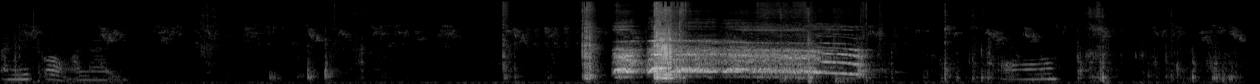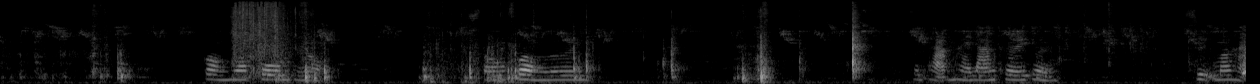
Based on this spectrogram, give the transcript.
อันนี้กล่องอะไร อ๋อ กล่องหัวโคมเนาะสองกล่องเลยเพิ่นถามหายร้านเคยเพิ่นซื้อมาหาย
